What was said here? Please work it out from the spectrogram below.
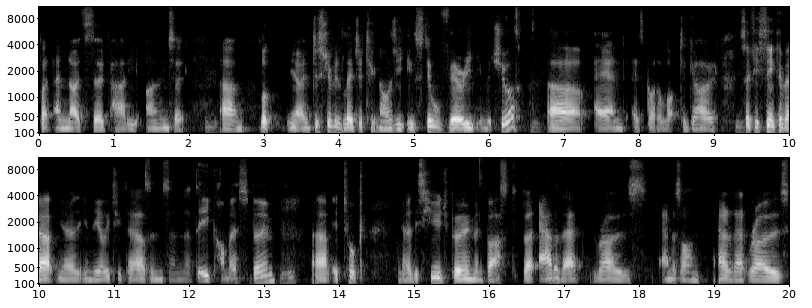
but and no third party owns it. Mm. Um, look, you know, distributed ledger technology is still very immature, mm. uh, and it's got a lot to go. Mm. So if you think about, you know, in the early 2000s and the, the e-commerce boom, mm-hmm. uh, it took, you know, this huge boom and bust, but out of that rose Amazon. Out of that rose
